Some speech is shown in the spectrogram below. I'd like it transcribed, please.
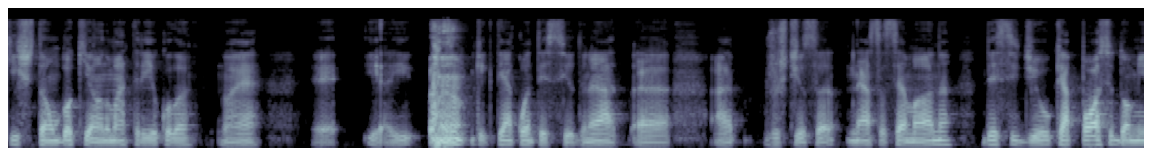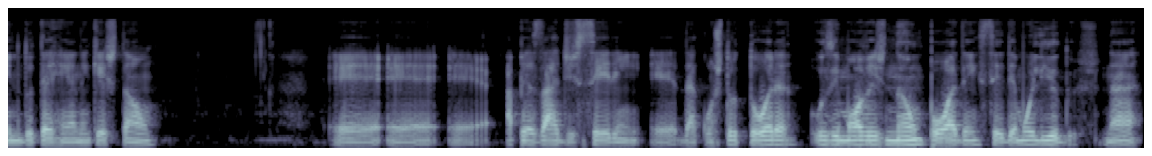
que estão bloqueando matrícula, não é? é e aí, o que, que, tem acontecido? Né? A, a, a, justiça, nessa semana, decidiu que a posse e domínio do terreno em questão, é, é, é, apesar de serem é, da construtora, os imóveis não podem ser demolidos. Né?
